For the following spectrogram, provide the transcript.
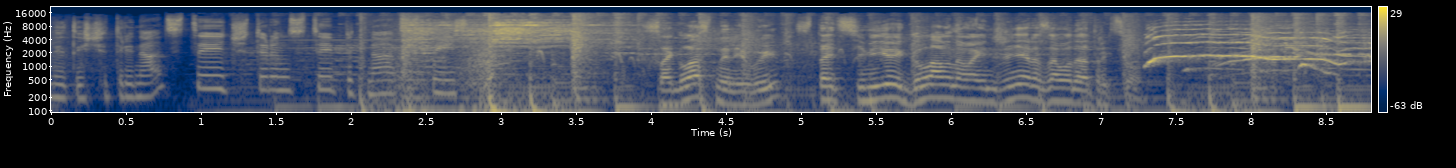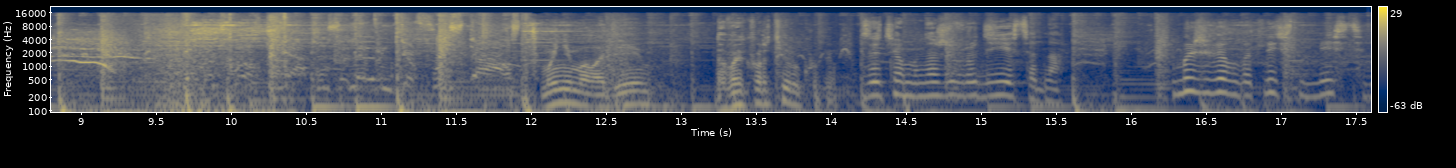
2013, 14, 15. Согласны ли вы стать семьей главного инженера завода аттракционов? Мы не молодеем. Давай квартиру купим. Зачем? У нас же вроде есть одна. Мы живем в отличном месте.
